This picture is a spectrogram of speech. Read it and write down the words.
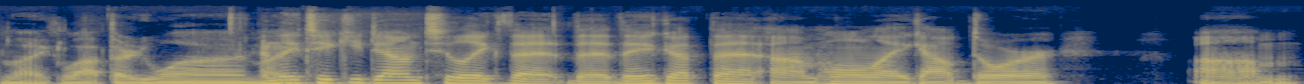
like lot 31. and like- they take you down to like the the they got that um whole like outdoor um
